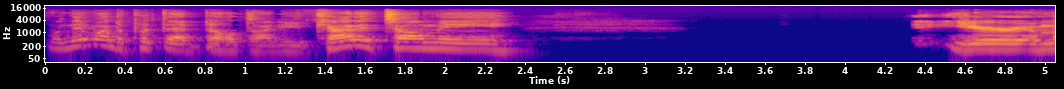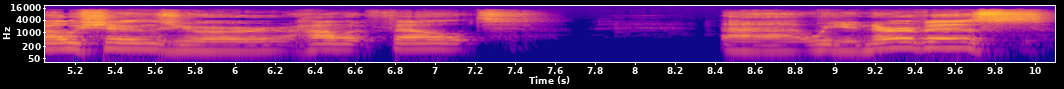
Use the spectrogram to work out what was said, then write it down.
when they wanted to put that belt on you, kind of tell me your emotions, your how it felt. Uh, were you nervous?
